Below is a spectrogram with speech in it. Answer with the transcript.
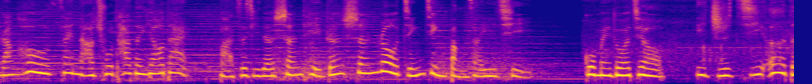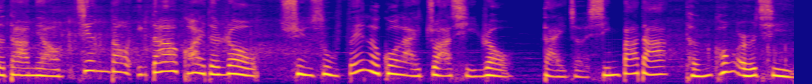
然后再拿出他的腰带，把自己的身体跟生肉紧紧绑在一起。过没多久，一只饥饿的大鸟见到一大块的肉，迅速飞了过来，抓起肉，带着辛巴达腾空而起。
